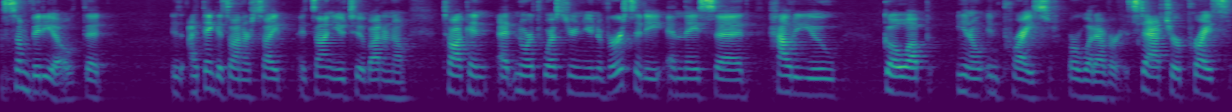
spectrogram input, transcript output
some video that I think it's on our site, it's on YouTube, I don't know, talking at Northwestern University, and they said, How do you go up, you know, in price or whatever, stature, price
